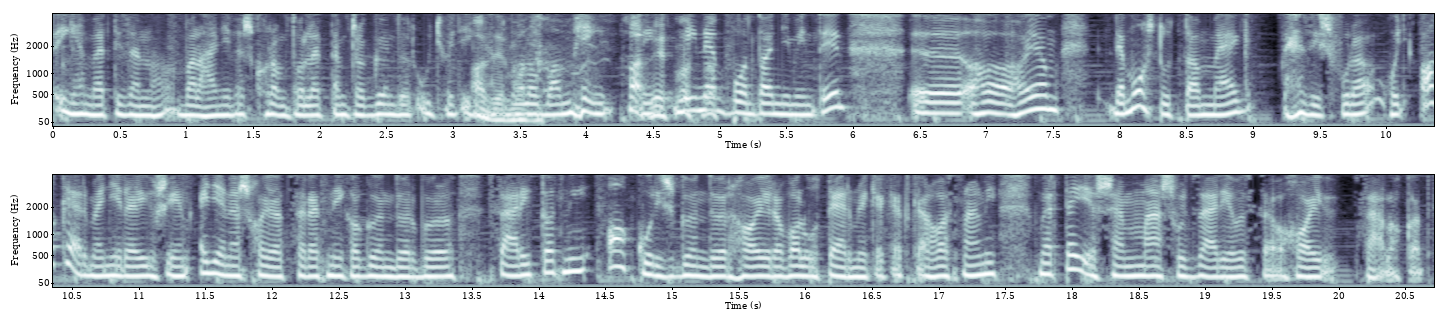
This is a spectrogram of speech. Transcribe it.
igen, mert tizenvalahány éves koromtól lettem csak göndör, úgyhogy igen, Azért valóban még, még, még nem pont annyi, mint én a hajam, de most tudtam meg, ez is fura, hogy akármennyire is én egyenes hajat szeretnék a göndörből szárítatni, akkor is göndörhajra való termékeket kell használni, mert teljesen máshogy zárja össze a hajszálakat.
